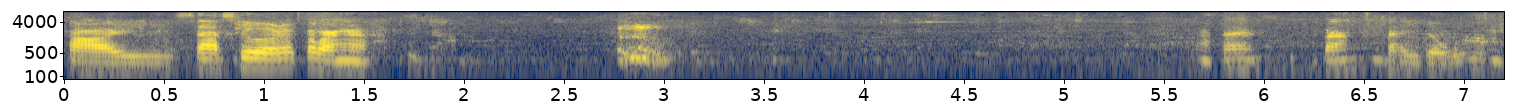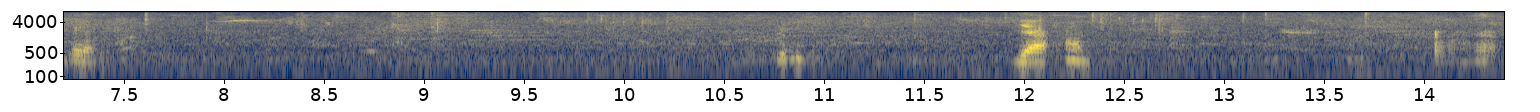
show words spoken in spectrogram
thời xa xưa đó các bạn à. À, đây, bán đầy đủ luôn rồi dạ không các bạn thấy không?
